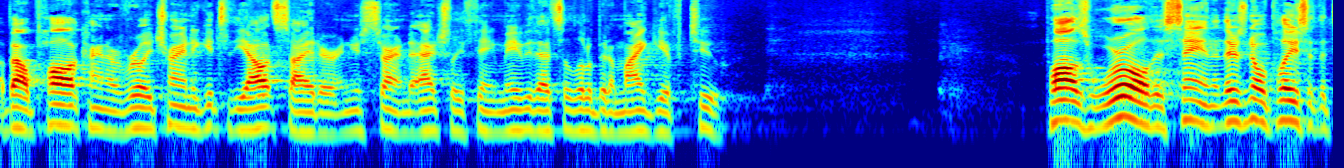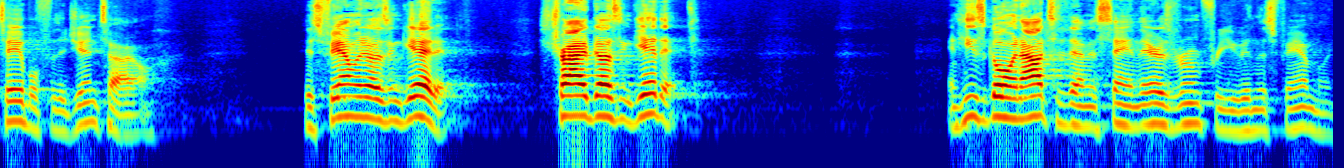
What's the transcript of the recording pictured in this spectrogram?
about Paul kind of really trying to get to the outsider, and you're starting to actually think maybe that's a little bit of my gift too. Paul's world is saying that there's no place at the table for the Gentile. His family doesn't get it, his tribe doesn't get it. And he's going out to them and saying, There's room for you in this family.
